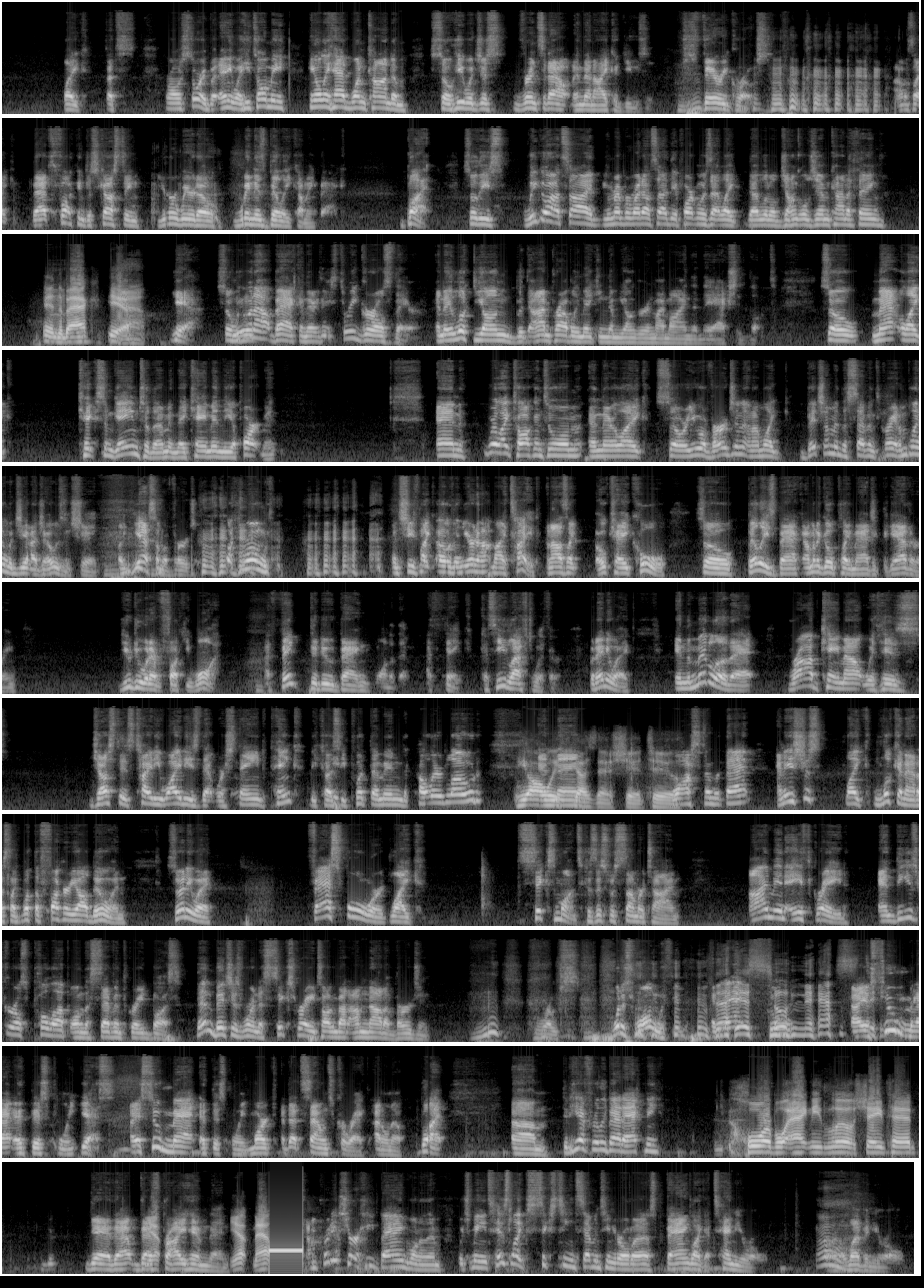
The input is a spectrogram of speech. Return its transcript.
Like that's wrong story. But anyway, he told me he only had one condom, so he would just rinse it out and then I could use it. Which is very gross. I was like, that's fucking disgusting. You're a weirdo. When is Billy coming back? But so these we go outside. You remember right outside the apartment was that like that little jungle gym kind of thing? In the back, yeah. Yeah. So we Mhm. went out back and there's these three girls there. And they looked young, but I'm probably making them younger in my mind than they actually looked. So Matt like kicked some game to them and they came in the apartment. And we're like talking to them, and they're like, "So are you a virgin?" And I'm like, "Bitch, I'm in the seventh grade. I'm playing with GI Joes and shit. Like, yes, I'm a virgin. What's wrong with you?" And she's like, "Oh, then you're not my type." And I was like, "Okay, cool." So Billy's back. I'm gonna go play Magic the Gathering. You do whatever fuck you want. I think the dude banged one of them. I think because he left with her. But anyway, in the middle of that, Rob came out with his just his tidy whities that were stained pink because he put them in the colored load, He always does that shit too. washed them with that, and he's just like looking at us like, "What the fuck are y'all doing?" So anyway, fast forward like six months because this was summertime. I'm in eighth grade, and these girls pull up on the seventh grade bus. Them bitches were in the sixth grade talking about I'm not a virgin. Gross. What is wrong with you? And that is so who- nasty. I assume Matt at this point. Yes, I assume Matt at this point. Mark, that sounds correct. I don't know, but um, did he have really bad acne? Horrible acne, little shaved head. Yeah, that that's Yep. probably him then. Yep, Matt. I'm pretty sure he banged one of them, which means his like 16, 17 year old ass banged like a 10 year old or an Ugh. 11 year old.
